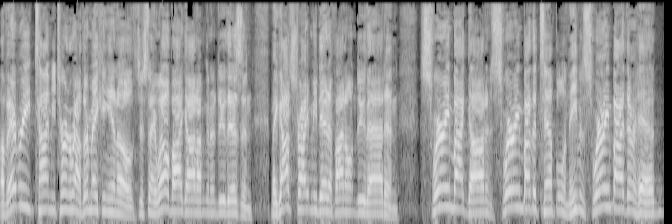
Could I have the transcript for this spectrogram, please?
of every time you turn around, they're making an oath. Just saying, well, by God, I'm going to do this, and may God strike me dead if I don't do that, and swearing by God, and swearing by the temple, and even swearing by their head,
